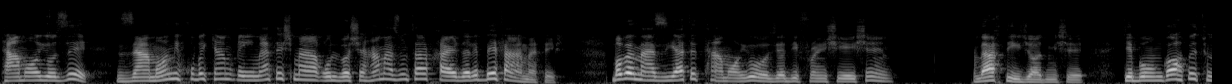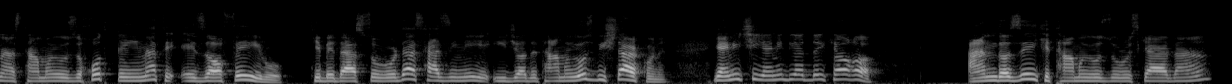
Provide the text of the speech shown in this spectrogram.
تمایزه زمانی خوبه هم قیمتش معقول باشه هم از اون طرف خریداره بفهمتش. ما به مزیت تمایز یا differentiation وقتی ایجاد میشه که بنگاه بتونه از تمایز خود قیمت اضافه ای رو که به دست آورده از هزینه ایجاد تمایز بیشتر کنه. یعنی چی؟ یعنی بیاد بگه که آقا اندازه ای که تمایز درست کردم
